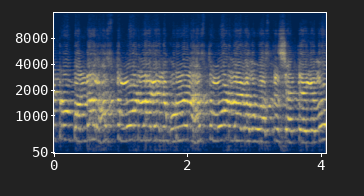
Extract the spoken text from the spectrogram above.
ಇಟ್ರು ಭಂಡಾರ ಹಸ್ತ ಮೂಡಿದಾಗ ಅಲ್ಲಿ ಗುರುವಿನ ಹಸ್ತ ಮೂಡಿದಾಗ ಅದು ವಸ್ತು ಶಾಂತಿ ಆಗ್ಯದು?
